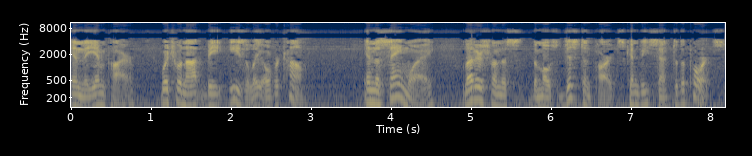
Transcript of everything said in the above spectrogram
in the empire which will not be easily overcome. In the same way, letters from the, the most distant parts can be sent to the ports.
